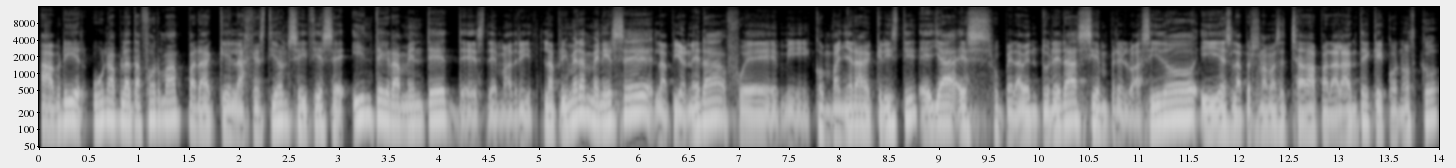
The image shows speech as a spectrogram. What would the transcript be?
abrir una plataforma para que la gestión se hiciese íntegramente desde Madrid. La primera en venirse, la pionera, fue mi compañera Christy. Ella es súper aventurera, siempre lo ha sido y es la persona más echada para adelante que conozco.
